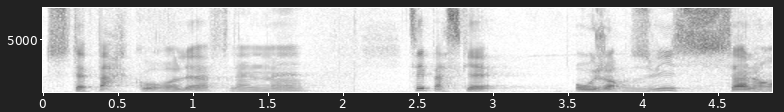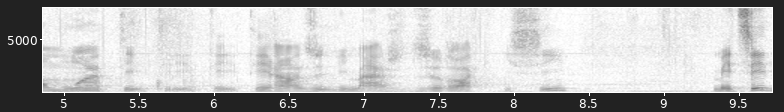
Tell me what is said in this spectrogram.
ce parcours-là, finalement, tu sais, parce que aujourd'hui, selon moi, tu es, rendu de l'image du rock ici, mais tu sais,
